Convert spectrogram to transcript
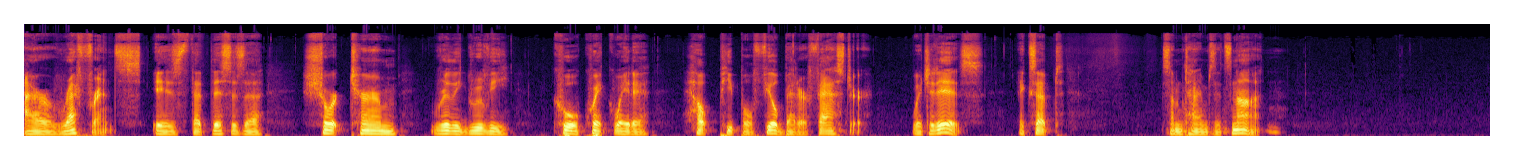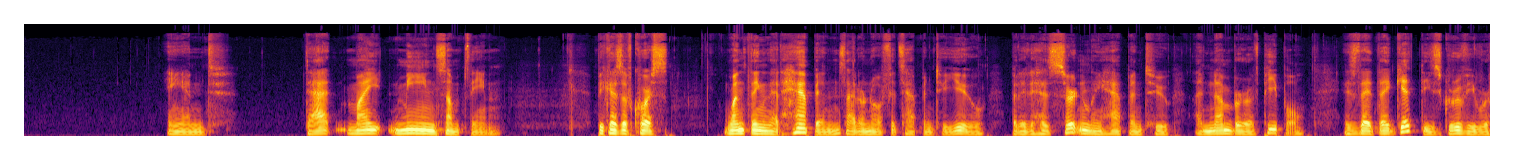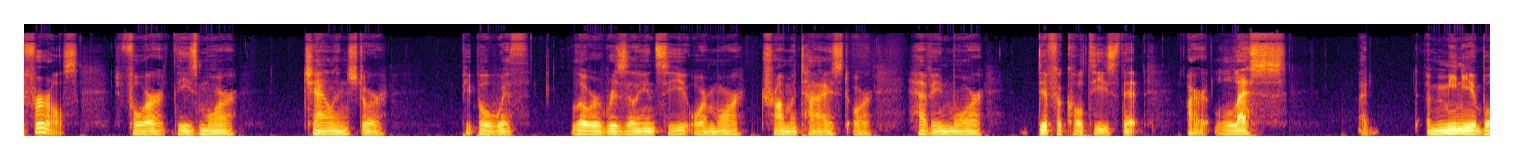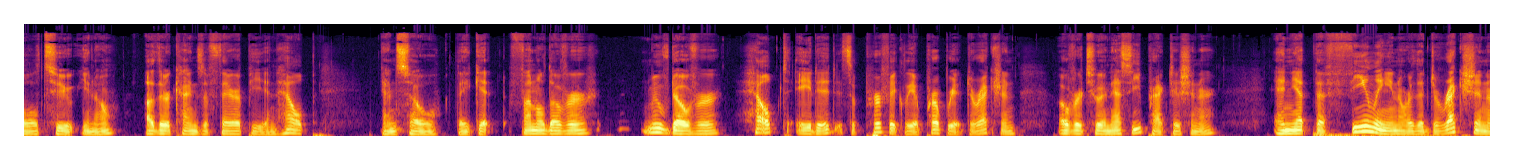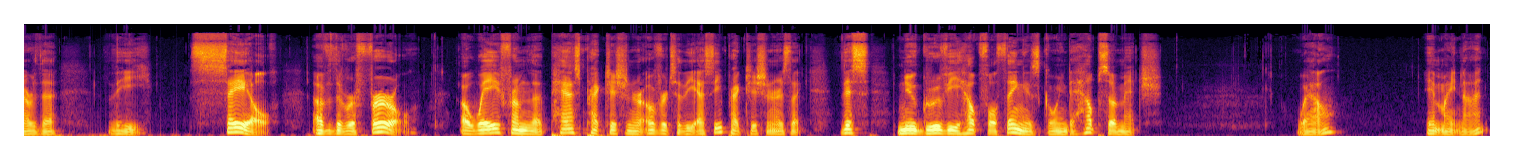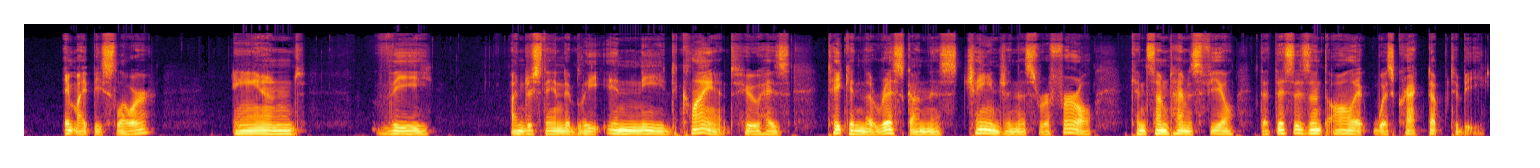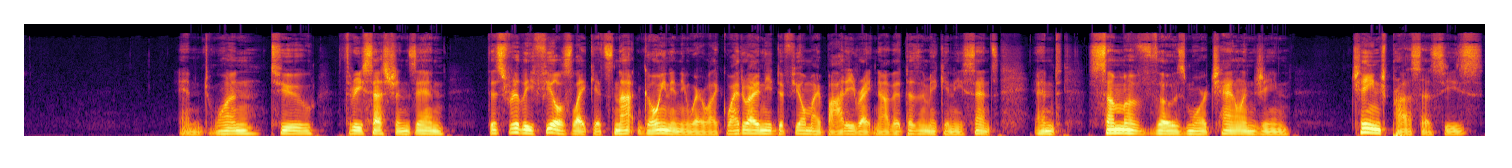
our reference is that this is a short term, really groovy, cool, quick way to help people feel better faster, which it is, except sometimes it's not. And that might mean something. Because, of course, one thing that happens, I don't know if it's happened to you, but it has certainly happened to a number of people, is that they get these groovy referrals for these more challenged or people with lower resiliency or more traumatized or having more difficulties that are less amenable to, you know, other kinds of therapy and help. And so they get funneled over, moved over, helped, aided. It's a perfectly appropriate direction over to an SE practitioner. And yet the feeling or the direction or the, the sale of the referral away from the past practitioner over to the SE practitioner is like this new groovy helpful thing is going to help so much. Well, it might not. It might be slower and the understandably in need client who has taken the risk on this change in this referral can sometimes feel that this isn't all it was cracked up to be. And one, two, three sessions in, this really feels like it's not going anywhere. Like, why do I need to feel my body right now? That doesn't make any sense. And some of those more challenging change processes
